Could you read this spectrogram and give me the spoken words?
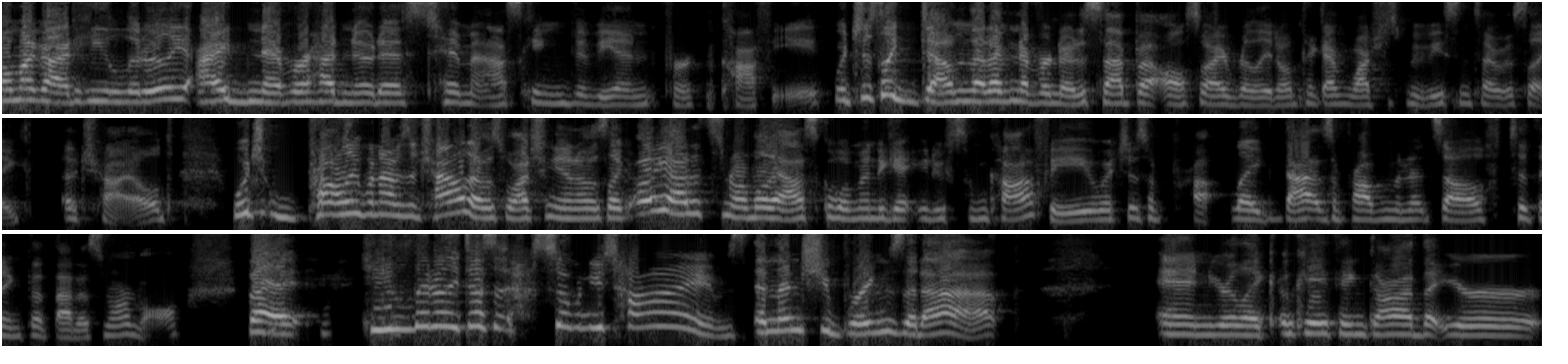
Oh my god, he literally I'd never had noticed him asking Vivian for coffee, which is like dumb that I've never noticed that, but also I really don't think I've watched this movie since I was like a child. Which probably when I was a child I was watching it and I was like, "Oh yeah, it's normal to ask a woman to get you some coffee," which is a pro- like that is a problem in itself to think that that is normal. But he literally does it so many times. And then she brings it up and you're like, "Okay, thank God that you're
